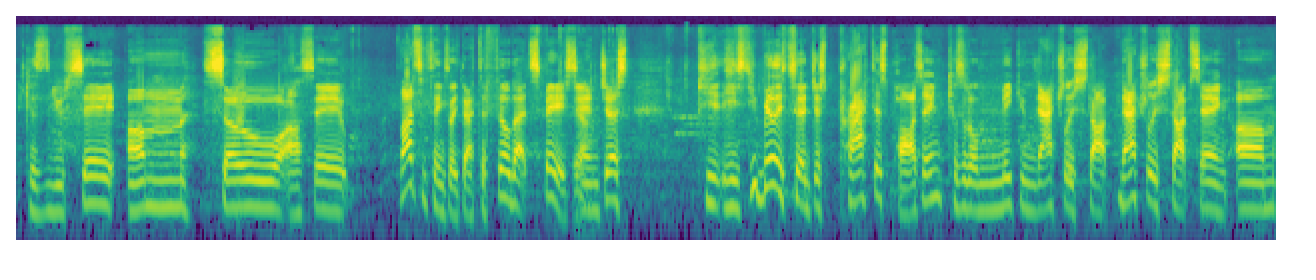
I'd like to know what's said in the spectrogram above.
Because you say um, so, I'll say lots of things like that to fill that space, Yeah. and just he, he's, he really said just practice pausing because it'll make you naturally stop naturally stop saying um,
